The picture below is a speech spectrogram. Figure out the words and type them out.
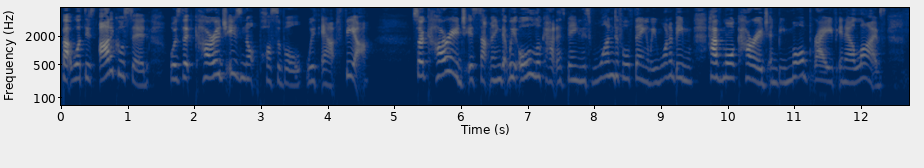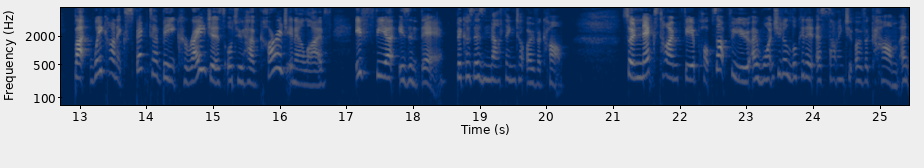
But what this article said was that courage is not possible without fear. So courage is something that we all look at as being this wonderful thing and we want to be have more courage and be more brave in our lives. But we can't expect to be courageous or to have courage in our lives if fear isn't there because there's nothing to overcome. So, next time fear pops up for you, I want you to look at it as something to overcome, an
